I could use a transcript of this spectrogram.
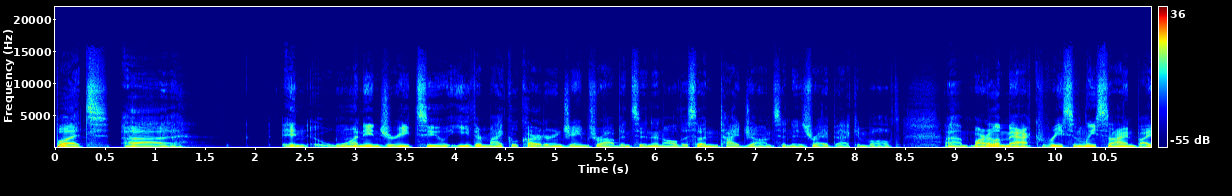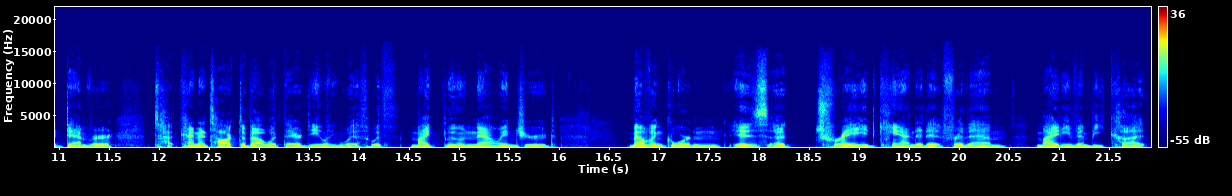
but uh, in one injury to either Michael Carter and James Robinson, and all of a sudden Ty Johnson is right back involved. Um, Marlon Mack recently signed by Denver, t- kind of talked about what they're dealing with, with Mike Boone now injured. Melvin Gordon is a trade candidate for them, might even be cut.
